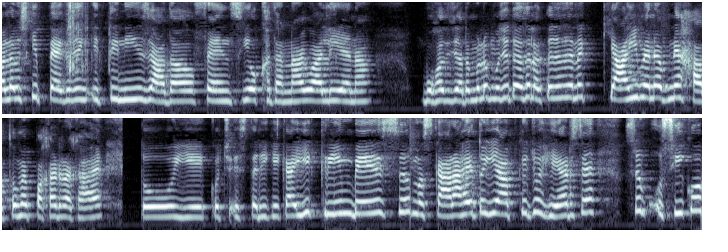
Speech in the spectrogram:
मतलब इसकी पैकेजिंग इतनी ज़्यादा फैंसी और ख़तरनाक वाली है ना। बहुत ही ज़्यादा मतलब मुझे तो ऐसा लगता है जैसे ना क्या ही मैंने अपने हाथों में पकड़ रखा है। तो ये कुछ इस तरीके का ये क्रीम बेस मस्कारा है तो ये आपके जो हेयर्स हैं, सिर्फ़ उसी को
